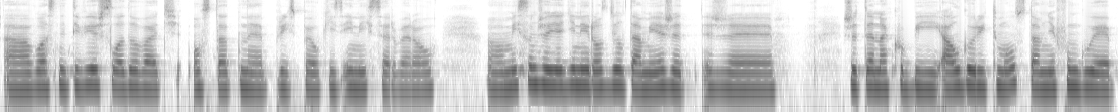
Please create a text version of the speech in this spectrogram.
a vlastne ty vieš sledovať ostatné príspevky z iných serverov. Myslím, že jediný rozdiel tam je, že, že, že ten akoby algoritmus tam nefunguje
